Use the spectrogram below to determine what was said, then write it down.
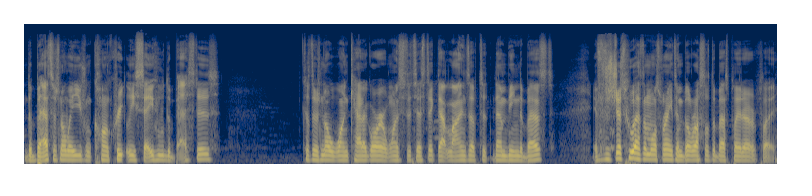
the best, there's no way you can concretely say who the best is because there's no one category or one statistic that lines up to them being the best. If it's just who has the most rings, and Bill Russell's the best player to ever play.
